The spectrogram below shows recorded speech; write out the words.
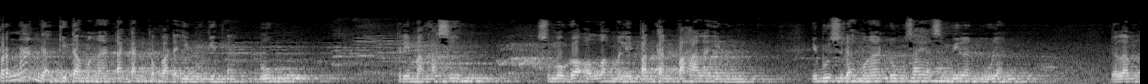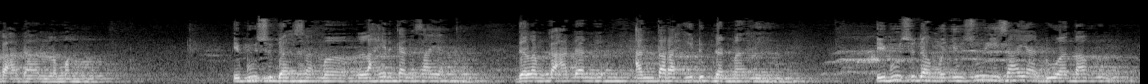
Pernah nggak kita mengatakan kepada ibu kita, Bu, terima kasih. Semoga Allah melipatkan pahala ibu. Ibu sudah mengandung saya sembilan bulan dalam keadaan lemah. Ibu sudah melahirkan saya dalam keadaan antara hidup dan mati. Ibu sudah menyusui saya dua tahun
